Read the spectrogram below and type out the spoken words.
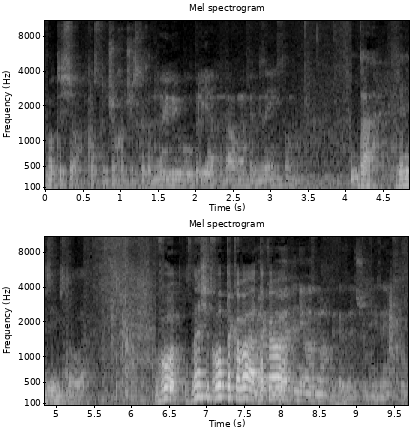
Вот и все. Просто что хочу сказать. Ну, Игорь было приятно, да, он-то не заимствовал. Да, я не заимствовал, да. Вот, значит, вот такова... но, такова... но это невозможно доказать, что ты не заимствовал.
